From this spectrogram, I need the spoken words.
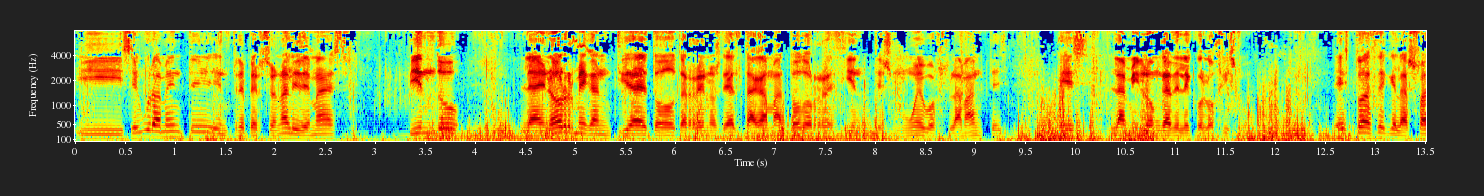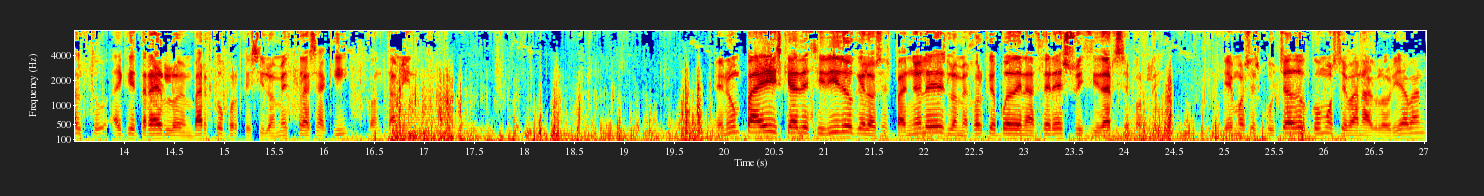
Y seguramente entre personal y demás, viendo la enorme cantidad de todoterrenos de alta gama, todos recientes, nuevos, flamantes, es la milonga del ecologismo. Esto hace que el asfalto hay que traerlo en barco porque si lo mezclas aquí, contamina. En un país que ha decidido que los españoles lo mejor que pueden hacer es suicidarse por ley. Que hemos escuchado cómo se vanagloriaban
